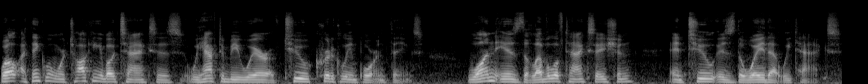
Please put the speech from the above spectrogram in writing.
Well, I think when we're talking about taxes, we have to be aware of two critically important things. One is the level of taxation, and two is the way that we tax.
